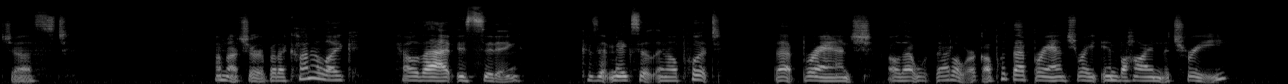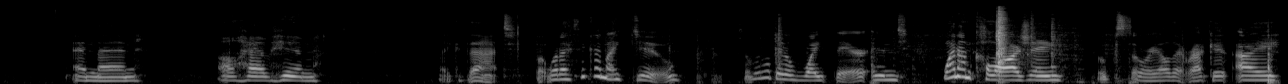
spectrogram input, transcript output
just, I'm not sure, but I kind of like how that is sitting because it makes it, and I'll put that branch, oh, that, that'll work. I'll put that branch right in behind the tree. And then I'll have him like that. But what I think I might do is a little bit of white there. And when I'm collaging, oops, sorry, all that racket, I,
